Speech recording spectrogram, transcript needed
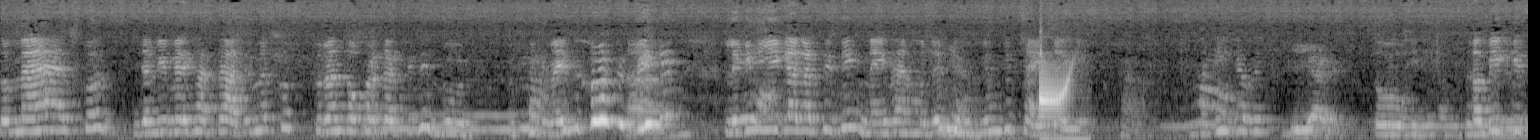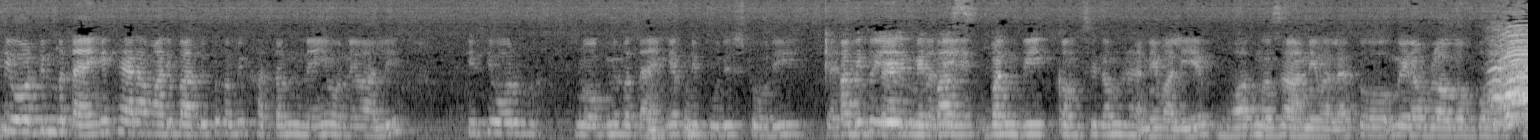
तो मैं इसको जब ये मेरे घर पे आती मैं इसको तुरंत ऑफ़र करती थी दूध। भाई दूध दी लेकिन ये क्या करती थी नहीं बहन मुझे दूध नहीं मुझे चाय चाहिए। हाँ, ठीक है भाई तो कभी किसी और दिन बताएँगे खैर हमारी बातें तो कभी खत्म नहीं होने वाली। किसी और ब्लॉग में बताएँगे अपनी पूरी स्टोरी अभी तो ये मेरे पास वन वीक कम से कम रहने वाली है बहुत मज़ा आने वाला है तो मेरा ब्लॉग अब बहुत अच्छा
